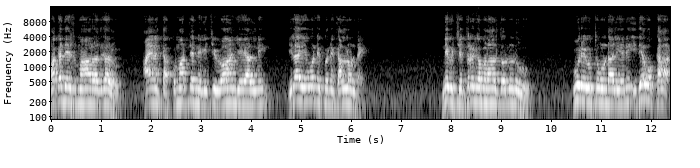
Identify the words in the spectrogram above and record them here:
పక్క దేశ మహారాజు గారు ఆయన కుమార్తె నీకు ఇచ్చి వివాహం చేయాలని. ఇలా ఏవో నీకు కొన్ని కళ్ళు ఉంటాయి నీకు చిత్రంగ బలాలతోనూ నువ్వు ఊరేగుతూ ఉండాలి అని ఇదే ఒక కళ.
